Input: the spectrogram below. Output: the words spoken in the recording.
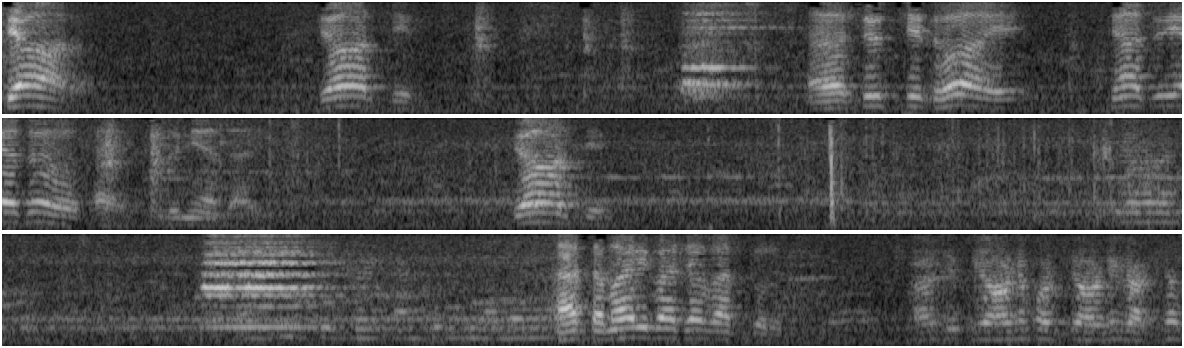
પ્યોર. પ્યોર ચિત્ત. અશુદ્ધ ચિત્ત હોય ત્યાં સુધી અસરો થાય દુનિયાદારી. પ્યોર ચિત્ત. હા તમારી પાસે વાત કરું છું. આજે પ્યોરની પર પ્યોરની વ્યાખ્યા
